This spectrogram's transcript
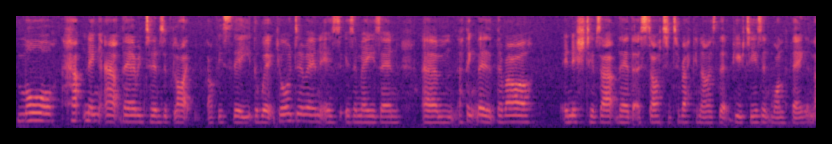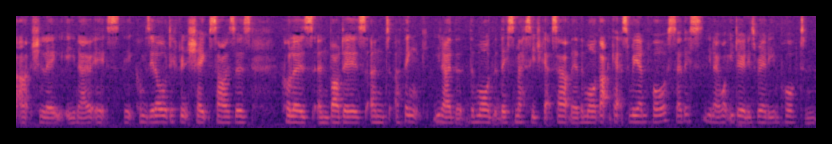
more happening out there in terms of like obviously the work you're doing is is amazing. Um, I think there there are initiatives out there that are starting to recognise that beauty isn't one thing and that actually you know it's it comes in all different shapes, sizes, colours and bodies and I think you know the, the more that this message gets out there the more that gets reinforced so this you know what you're doing is really important.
